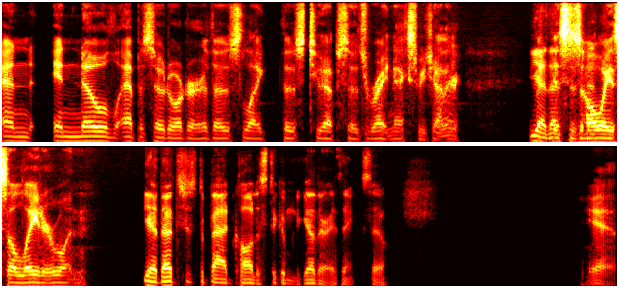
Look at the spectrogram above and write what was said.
and in no episode order are those like those two episodes right next to each other. yeah, this is always a later one. yeah, that's just a bad call to stick them together. I think so. Yeah.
